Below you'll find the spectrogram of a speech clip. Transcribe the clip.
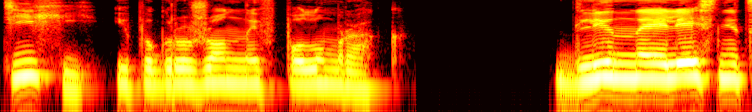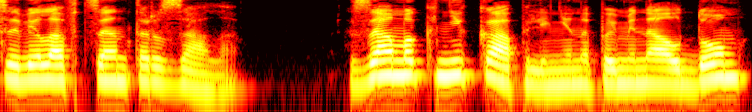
тихий и погруженный в полумрак. Длинная лестница вела в центр зала. Замок ни капли не напоминал дом,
